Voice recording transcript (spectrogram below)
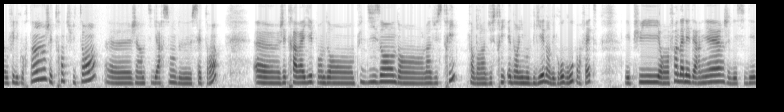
Ophélie Courtin, j'ai 38 ans, j'ai un petit garçon de 7 ans. Euh, j'ai travaillé pendant plus de 10 ans dans l'industrie, enfin dans l'industrie et dans l'immobilier, dans des gros groupes en fait. Et puis en fin d'année dernière, j'ai décidé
